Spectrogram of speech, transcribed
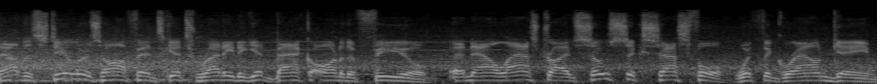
Now the Steelers offense gets ready to get back onto the field. And now last drive so successful with the ground game,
